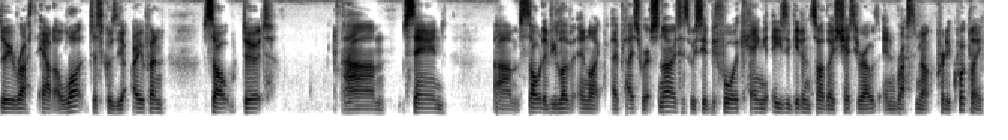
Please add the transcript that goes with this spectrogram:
do rust out a lot just because they're open. Salt, dirt, um, sand, um, salt if you live in like a place where it snows, as we said before, can easily get inside those chassis rails and rust them out pretty quickly.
